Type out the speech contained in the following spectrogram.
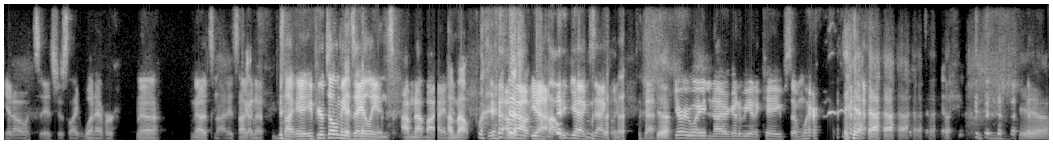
you know it's it's just like whatever. Uh, no, it's not. It's not yeah. gonna. It's not. If you're telling me it's aliens, I'm not buying it. I'm out. Yeah, I'm out. Yeah, I'm out. yeah, exactly. Yeah. yeah. Gary Wayne and I are gonna be in a cave somewhere. yeah. yeah.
